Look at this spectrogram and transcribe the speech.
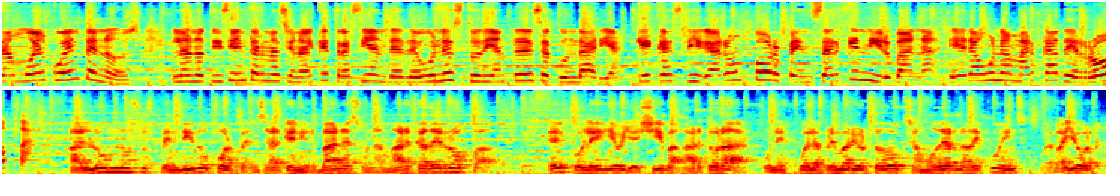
Samuel, cuéntenos la noticia internacional que trasciende de un estudiante de secundaria que castigaron por pensar que Nirvana era una marca de ropa. Alumno suspendido por pensar que Nirvana es una marca de ropa. El colegio Yeshiva Har Torah, una escuela primaria ortodoxa moderna de Queens, Nueva York,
